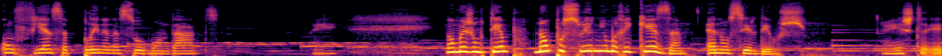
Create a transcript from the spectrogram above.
confiança plena na Sua bondade, é? Ao mesmo tempo, não possuir nenhuma riqueza a não ser Deus. Este é,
